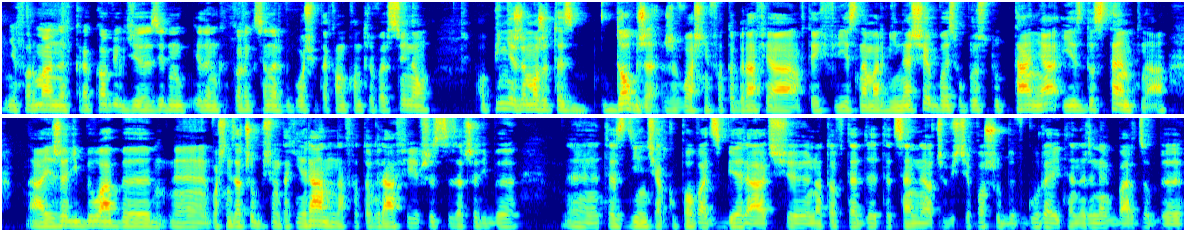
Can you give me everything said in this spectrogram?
nieformalne w Krakowie, gdzie jeden, jeden kolekcjoner wygłosił taką kontrowersyjną opinię, że może to jest dobrze, że właśnie fotografia w tej chwili jest na marginesie, bo jest po prostu tania i jest dostępna. A jeżeli byłaby, e, właśnie zacząłby się taki ran na fotografię i wszyscy zaczęliby te zdjęcia kupować, zbierać, e, no to wtedy te ceny oczywiście poszłyby w górę i ten rynek bardzo by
